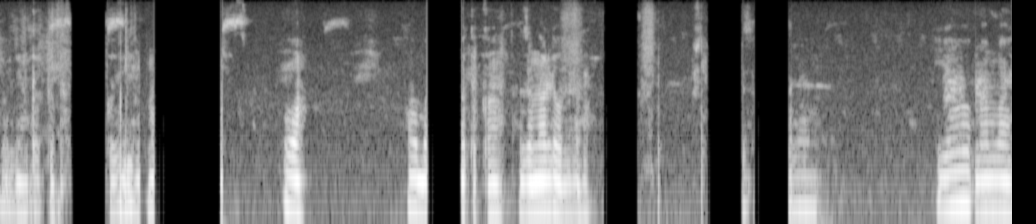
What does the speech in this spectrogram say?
Блин, как тут. О, оба такое за налет, блин. Ёб мамай.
